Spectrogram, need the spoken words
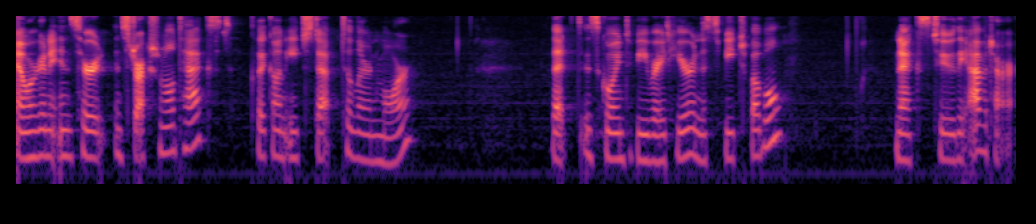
And we're going to insert instructional text. Click on each step to learn more. That is going to be right here in the speech bubble next to the avatar.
